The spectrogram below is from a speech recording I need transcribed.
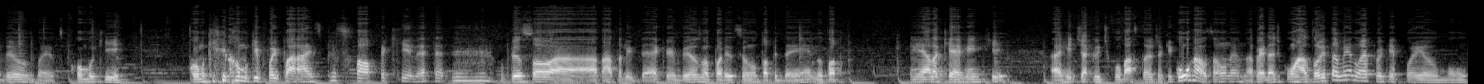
Deus, mas como que. Como que, como que foi parar esse pessoal aqui, né? O pessoal, a, a Natalie Decker mesmo apareceu no top 10, no top ela que a gente a gente já criticou bastante aqui, com razão, né? Na verdade, com razão, e também não é porque foi um,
